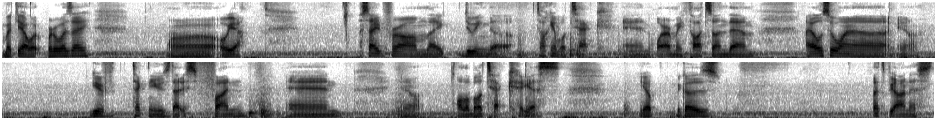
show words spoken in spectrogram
but yeah, what, where was I? Uh, oh yeah aside from like doing the talking about tech and what are my thoughts on them, I also wanna you know give tech news that is fun and you know all about tech, I guess. Yep, because let's be honest,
